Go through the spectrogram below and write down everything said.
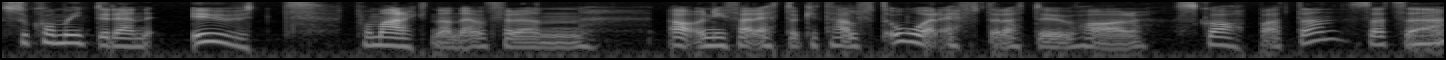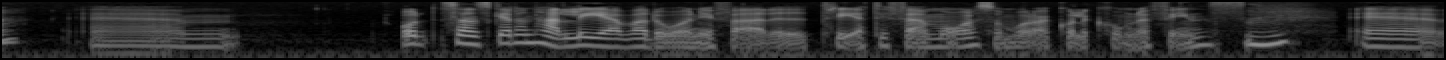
så kommer inte den ut på marknaden förrän ja, ungefär ett och ett halvt år efter att du har skapat den så att säga. Ehm, och sen ska den här leva då ungefär i tre till fem år som våra kollektioner finns. Mm. Eh,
